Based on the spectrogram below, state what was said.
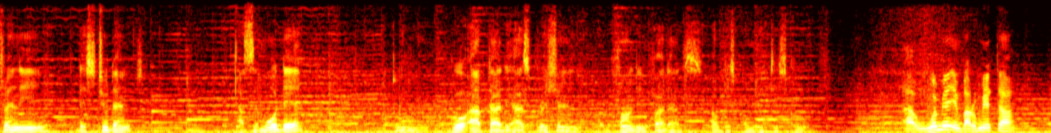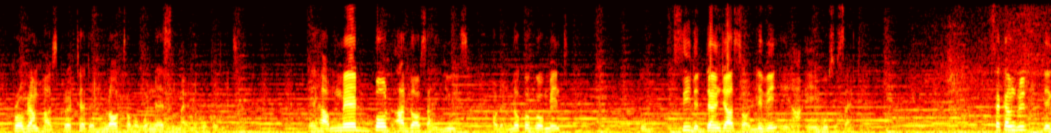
training the student as a model to go after the aspiration of the founding fathers of this community school. Uh, Women Environmental Program has created a lot of awareness in my local government. They have made both adults and youth of the local government to see the dangers of living in an evil society. Secondly, they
